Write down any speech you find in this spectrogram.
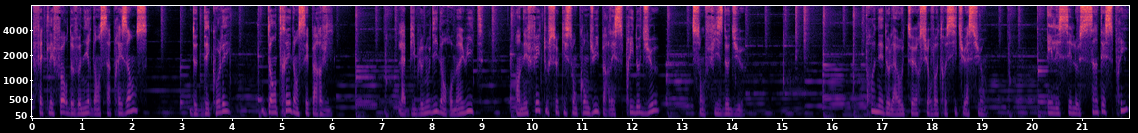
faites l'effort de venir dans sa présence, de décoller, d'entrer dans ses parvis. La Bible nous dit dans Romains 8, En effet, tous ceux qui sont conduits par l'Esprit de Dieu sont fils de Dieu. Prenez de la hauteur sur votre situation et laissez le Saint-Esprit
